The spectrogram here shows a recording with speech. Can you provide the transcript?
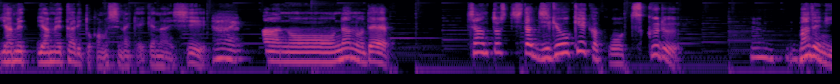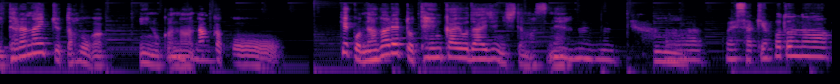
やめやめたりとかもしなきゃいけないし、はい。あのなのでちゃんとした事業計画を作るうん。までに至らないって言った方がいいのかな、うんなんかこう結構流れと展開を大事にしてますね。これ先ほどの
